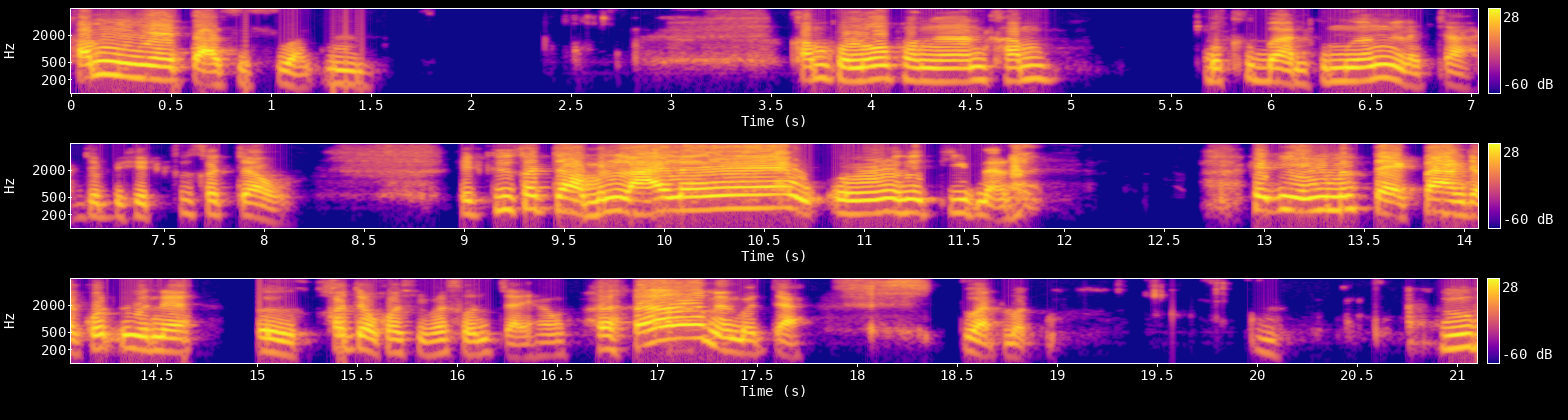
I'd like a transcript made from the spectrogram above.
คำมีไงตาสุดสวนคำโปโลพะงานคำ บ่คือบ้านคือเมืองนี่แหละจ้ะจะไปเฮ็ดคือเข้าเจ้าเฮ็ดคือเข้าเจ้ามันหลายแล้ว เออเฮ็ดกินน่ะเฮ็ดเองนี่มันแตกต่างจากคนอื่นเนี่ยเออเขาเจ้าเขาสิมาสนใจเฮาเฮ้อแม่นบ่จ้ะตรวจรถอืมลืม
